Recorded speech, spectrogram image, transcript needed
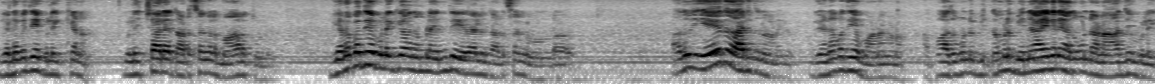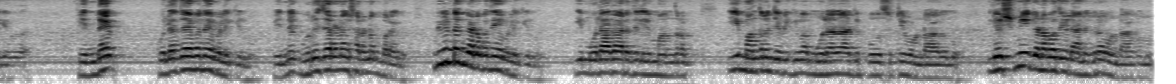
ഗണപതിയെ വിളിക്കണം. വിളിച്ചാലേ തടസ്സങ്ങൾ മാറത്തുള്ളൂ. ഗണപതിയെ വിളിക്കാതെ നമ്മൾ എന്ത് ചെയ്താലും തടസ്സങ്ങൾ ഉണ്ടാകും അത് ഏത് കാര്യത്തിനാണെങ്കിലും ഗണപതിയെ വണങ്ങണം. അപ്പോൾ അതുകൊണ്ട് നമ്മൾ വിനായകനെ അതുകൊണ്ടാണ് ആദ്യം വിളിക്കുന്നത്. പിന്നെ കുലദേവതയെ വിളിക്കുന്നു. പിന്നെ ഗുരുചരണം ശരണം പറയുന്നു. വീണ്ടും ഗണപതിയെ വിളിക്കുന്നു. ഈ മൂലാധാരത്തിൽ ഈ മന്ത്രം ഈ മന്ത്രം ജപിക്കുമ്പോൾ മൂലാധാരത്തിൽ പോസിറ്റീവ് ഉണ്ടാകുന്നു. ലക്ഷ്മി ഗണപതിയുടെ അനുഗ്രഹം ഉണ്ടാകുന്നു.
